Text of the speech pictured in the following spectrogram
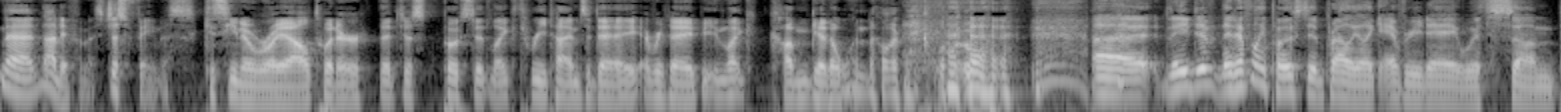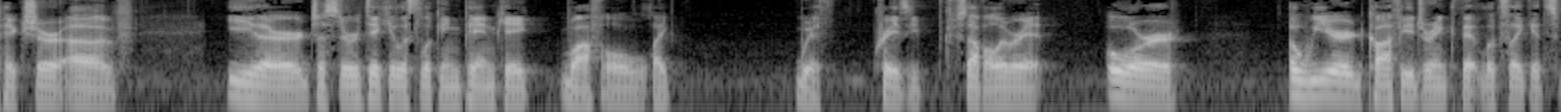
Nah, not infamous, just famous Casino Royale Twitter that just posted like three times a day, every day, being like, "Come get a one dollar globe." uh, they def- they definitely posted probably like every day with some picture of either just a ridiculous looking pancake waffle like with crazy stuff all over it, or a weird coffee drink that looks like it's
